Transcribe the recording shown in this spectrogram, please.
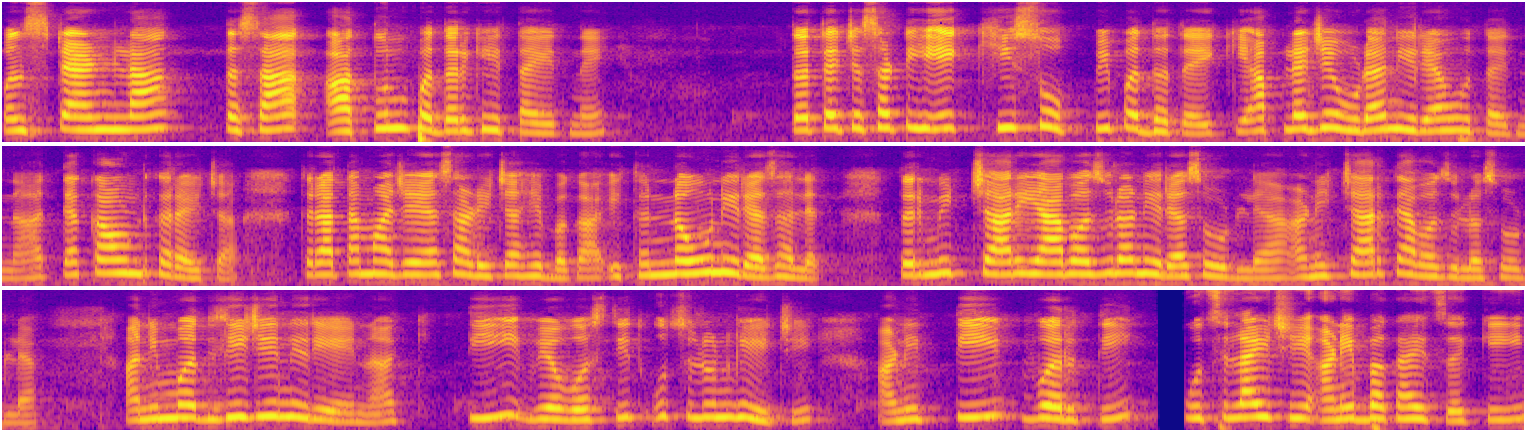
पण स्टँडला तसा आतून पदर घेता येत नाही. तर त्याच्यासाठी एक ही सोपी पद्धत आहे की आपल्या जेवढ्या निऱ्या होत आहेत ना त्या काउंट करायच्या. तर आता माझ्या या साडीच्या हे बघा इथं नऊ निर्या झाल्यात. तर मी चार या बाजूला निऱ्या सोडल्या आणि चार त्या बाजूला सोडल्या. आणि मधली जी निर्या आहे ना ती व्यवस्थित उचलून घ्यायची आणि ती वरती उचलायची आणि बघायचं की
